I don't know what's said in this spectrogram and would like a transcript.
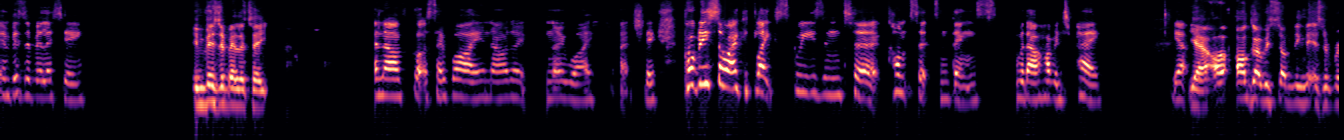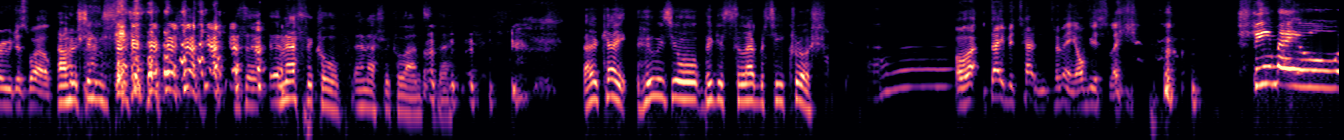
Invisibility. Invisibility. And now I've got to say why, and now I don't know why actually. Probably so I could like squeeze into concerts and things without having to pay. Yeah, I'll, I'll go with something that isn't rude as well. I was going to say that's a- an ethical, an ethical answer there. Okay, who is your biggest celebrity crush? Uh, oh, that, David Tennant for me, obviously. female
